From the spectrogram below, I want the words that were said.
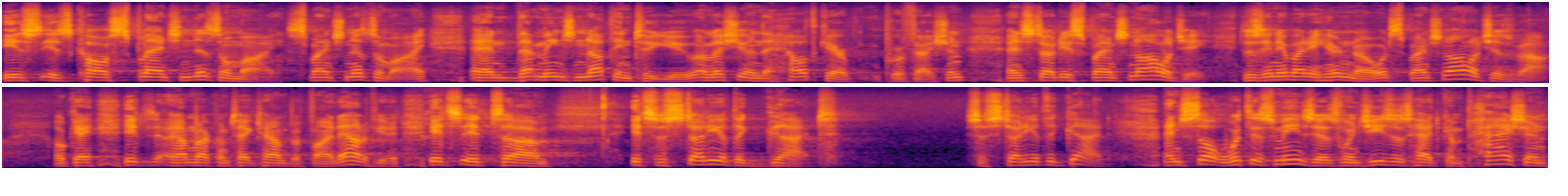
is, is called splanchnizomai, splanchnizomai, and that means nothing to you unless you're in the healthcare profession and study splanchnology. Does anybody here know what splanchnology is about? Okay? It, I'm not going to take time to find out if you It's, it's, um, it's a study of the gut. It's a study of the gut. And so, what this means is when Jesus had compassion,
